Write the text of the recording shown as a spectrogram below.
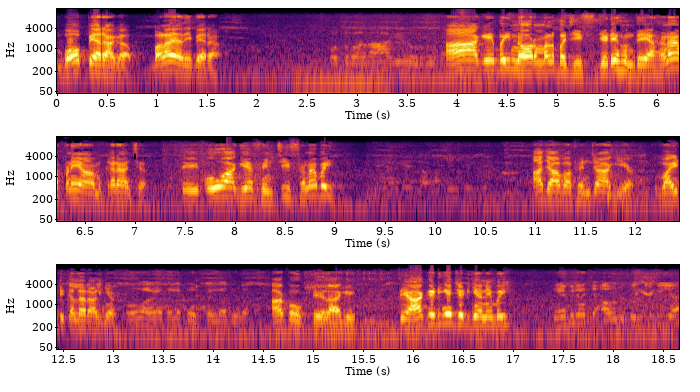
ਬਹੁਤ ਪਿਆਰਾ ਹੈਗਾ ਬੜਾ ਜ਼ਿਆਦਾ ਪਿਆਰਾ। ਉਸ ਤੋਂ ਬਾਅਦ ਆ ਗਿਆ ਨੋਰਮਲ ਆ ਆ ਗਏ ਬਈ ਨਾਰਮਲ ਬਜੀਸ ਜਿਹੜੇ ਹੁੰਦੇ ਆ ਹਨਾ ਆਪਣੇ ਆਮ ਘਰਾਂ 'ਚ। ਤੇ ਉਹ ਆ ਗਿਆ ਫਿੰਚੀਸ ਹਨਾ ਬਈ। ਆ ਜਾਵਾ ਫਿੰਚਾਂ ਆ ਗਈਆਂ ਵਾਈਟ ਕਲਰ ਵਾਲੀਆਂ। ਉਹ ਆ ਗਿਆ ਥੱਲੇ ਕੋਕਟੇਲ ਦਾ ਜੋੜਾ। ਆ ਕੋਕਟੇਲ ਆ ਗਏ। ਤੇ ਆ ਕਿਹੜੀਆਂ ਚਿੜੀਆਂ ਨੇ ਬਈ? ਇਹ ਵੀਰੇ ਚ ਆਉਲ ਪਿੰਚ ਵੀ ਆ।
